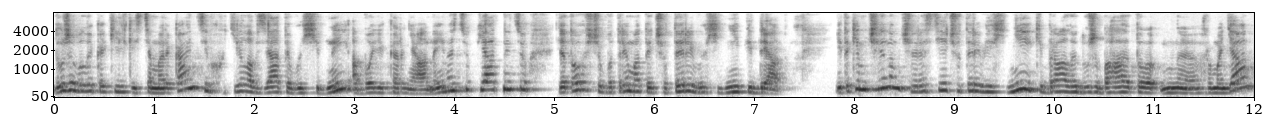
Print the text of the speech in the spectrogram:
дуже велика кількість американців хотіла взяти вихідний або лікарняний на цю п'ятницю для того, щоб отримати чотири вихідні підряд. І таким чином, через ті чотири вихідні, які брали дуже багато громадян.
